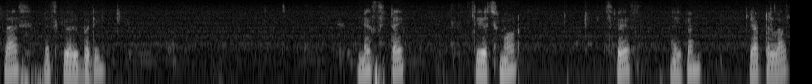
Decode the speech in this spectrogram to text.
slash sql buddy. Next type chmod space hyphen capital R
